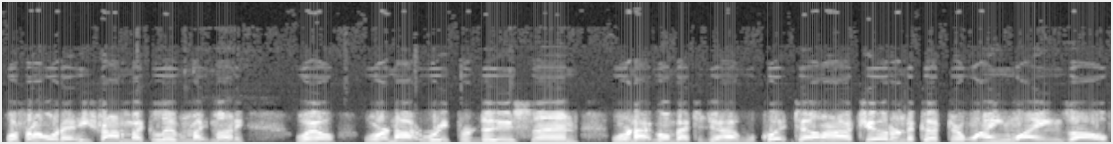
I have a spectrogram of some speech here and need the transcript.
What's wrong with that? He's trying to make a living, make money. Well, we're not reproducing. We're not going back to job. Well, quit telling our children to cut their wang wangs off.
